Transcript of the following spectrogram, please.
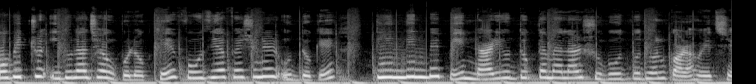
পবিত্র ঈদুল আজহা উপলক্ষে ফৌজিয়া ফ্যাশনের উদ্যোগে তিন দিনব্যাপী নারী উদ্যোক্তা মেলার শুভ উদ্বোধন করা হয়েছে।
